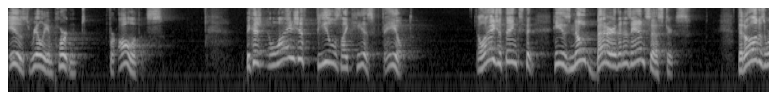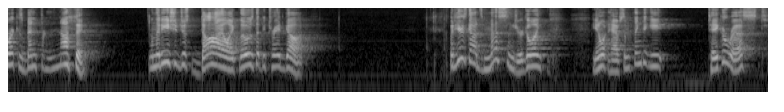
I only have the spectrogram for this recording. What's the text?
is really important for all of us. Because Elijah feels like he has failed. Elijah thinks that he is no better than his ancestors, that all of his work has been for nothing, and that he should just die like those that betrayed God. But here's God's messenger going, you know what, have something to eat, take a rest,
